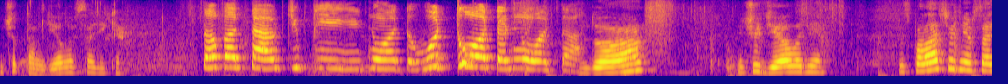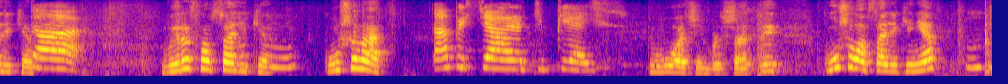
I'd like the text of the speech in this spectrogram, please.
Ну что ты там делала в садике? Папа, там теперь нота, вот то-то нота. Да. И что делали? Ты спала сегодня в садике? Да, Выросла в садике? Кушала? я писаю теперь. Ты очень большая. Ты кушала в садике, нет? Мгм.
